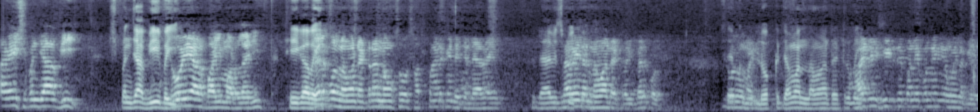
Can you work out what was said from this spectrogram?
ਇਹ 56 20 56 20 ਬਈ। 2022 ਮਾਡਲ ਹੈ ਜੀ। ਠੀਕ ਆ ਬਈ। ਬਿਲਕੁਲ ਨਵਾਂ ਟਰੈਕਟਰ ਹੈ 965 ਘੰਟੇ ਚੱਲਿਆ ਹੋਇਆ ਜੀ ਲੈ ਵੀ ਨਵੇਂ ਦਾ ਨਵਾਂ ਟਰੈਕਟਰ ਜੀ ਬਿਲਕੁਲ। ਸ਼ੋਰੂਮ ਹੈ ਲੁੱਕ ਜਮਾ ਨਵਾਂ ਟਰੈਕਟਰ ਬਈ। ਹਾਈਡਰੀ ਸੀਟ ਤੇ ਪੰਨੇ ਪੰਨੇ ਵੀ ਉਵੇਂ ਲੱਗੇ।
